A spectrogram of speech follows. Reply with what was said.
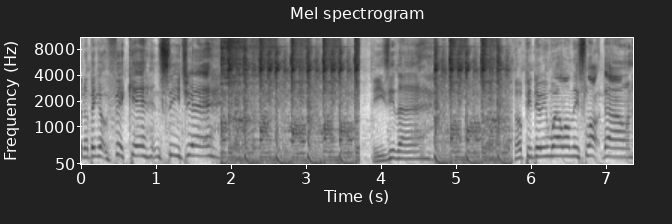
Yeah, gonna big up Vicky and CJ. Easy there. Hope you're doing well on this lockdown.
